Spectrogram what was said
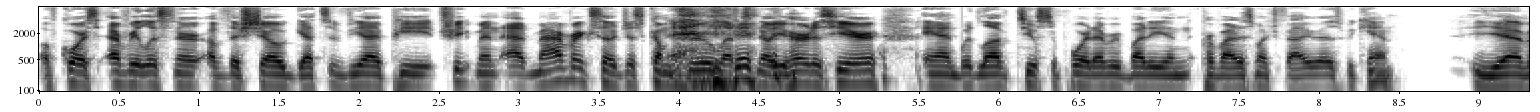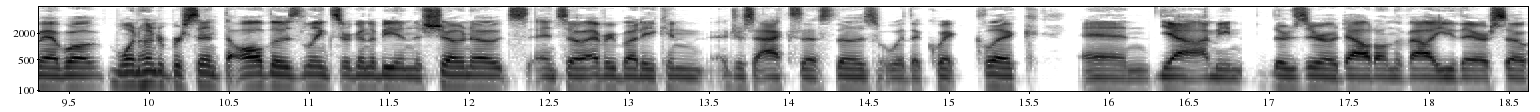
of course, every listener of the show gets a VIP treatment at Maverick. So just come through, let us know know you heard us here and would love to support everybody and provide as much value as we can. Yeah, man. Well, 100%. All those links are going to be in the show notes. And so everybody can just access those with a quick click. And yeah, I mean, there's zero doubt on the value there. So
